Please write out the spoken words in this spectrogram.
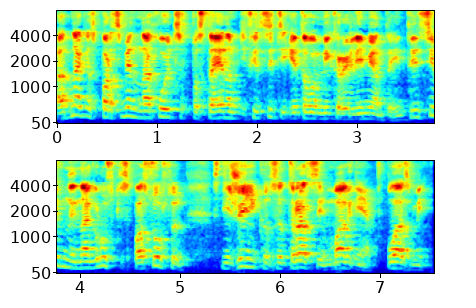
Однако спортсмен находится в постоянном дефиците этого микроэлемента. Интенсивные нагрузки способствуют снижению концентрации магния в плазме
